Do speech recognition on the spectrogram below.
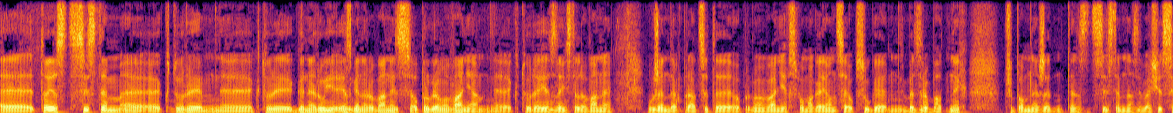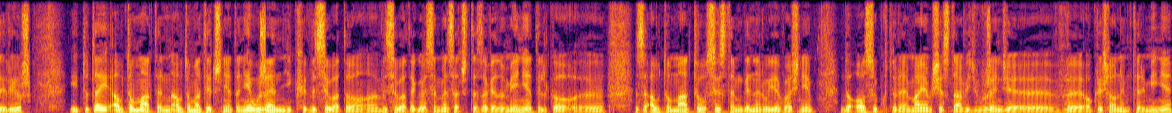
E, To jest system, e, który, e, który generuje, jest generowany z oprogramowania, e, które jest zainstalowane w urzędach pracy. To oprogramowanie wspomagające obsługę bezrobotnych. Przypomnę, że ten system nazywa się Syriusz. I tutaj automatem, automatycznie, to nie urzędnik wysyła, to, wysyła tego SMS-a czy to zawiadomienie, tylko e, z automatu system generuje właśnie do osób, które mają się stawić w urzędzie e, w określonym terminie,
